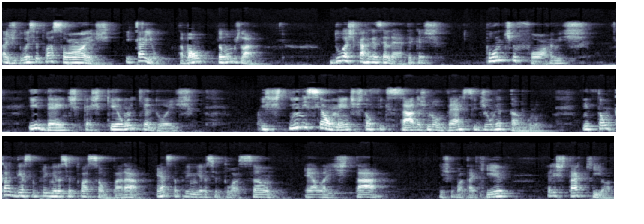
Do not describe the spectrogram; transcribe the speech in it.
as duas situações. E caiu, tá bom? Então vamos lá. Duas cargas elétricas pontiformes, idênticas, Q1 e Q2, inicialmente estão fixadas no vértice de um retângulo. Então, cadê essa primeira situação? Parar? Essa primeira situação ela está, deixa eu botar aqui, ela está aqui, ó.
